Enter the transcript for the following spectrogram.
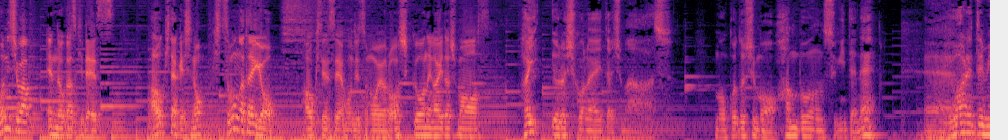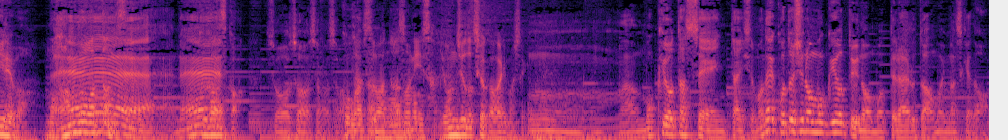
こんにちは遠藤和樹です。青木武の質問型営業。青木先生本日もよろしくお願いいたします。はいよろしくお願いいたします。もう今年も半分過ぎてね、えー、言われてみればもう半分終わったんですねね6月か。そうそうそうそう。5月は謎に40度近く上がりましたけど。まあ、目標達成に対してもね今年の目標というのを持ってられるとは思いますけど、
